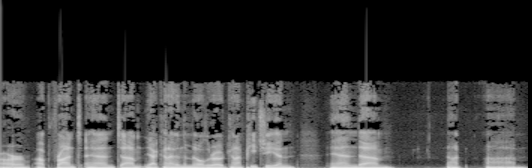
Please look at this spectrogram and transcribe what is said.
are up front and um, yeah, kind of in the middle of the road, kind of peachy and and um, not um,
